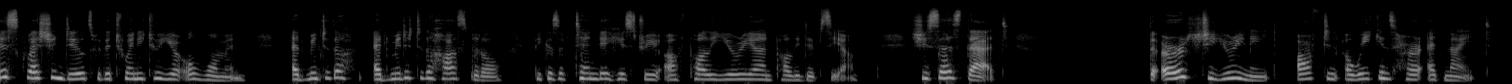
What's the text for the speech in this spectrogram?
This question deals with a 22-year-old woman admitted to, the, admitted to the hospital because of 10-day history of polyuria and polydipsia. She says that the urge to urinate often awakens her at night.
